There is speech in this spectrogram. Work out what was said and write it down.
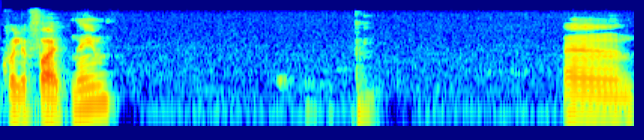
qualified name. And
